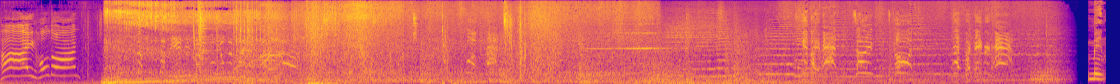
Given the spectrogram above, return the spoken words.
Hi, hold on. Stop, stop gone! That's my favorite hat! Men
